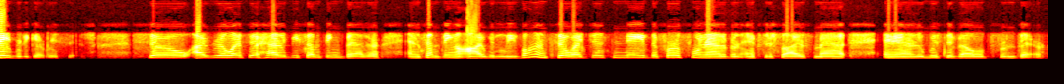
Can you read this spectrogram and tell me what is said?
Saber to get restitched. So I realized there had to be something better and something I would leave on. So I just made the first one out of an exercise mat, and it was developed from there.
